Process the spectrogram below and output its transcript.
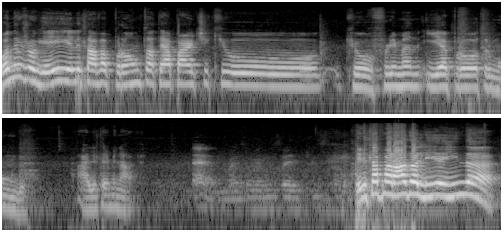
Quando eu joguei, ele estava pronto até a parte que o, que o Freeman ia pro outro mundo. Aí ele terminava. É, mais ou menos aí. Ele tá parado ali ainda.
